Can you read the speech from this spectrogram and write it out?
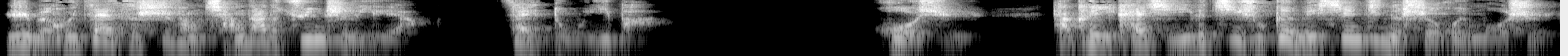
日本会再次释放强大的军事力量，再赌一把。或许。它可以开启一个技术更为先进的社会模式，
